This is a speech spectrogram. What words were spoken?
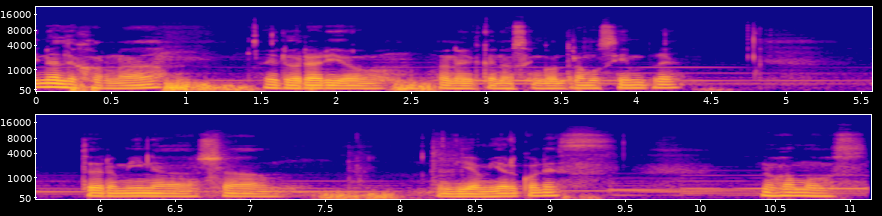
Final de jornada, el horario en el que nos encontramos siempre termina ya el día miércoles. Nos vamos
